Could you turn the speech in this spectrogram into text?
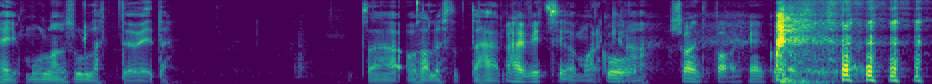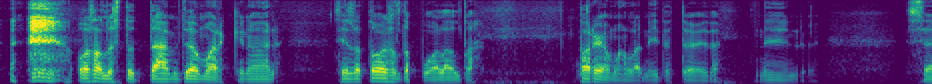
hei, mulla on sulle töitä. Sä osallistut tähän Ai vitsi, työmarkkinaan. sointipa oikein osallistut tähän työmarkkinaan sieltä toiselta puolelta tarjoamalla niitä töitä, niin se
